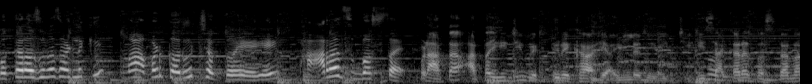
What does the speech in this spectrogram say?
मग तर अजूनच वाटलं की मग आपण करूच शकतो हे. हे फारच मस्त आहे. पण आता आता ही जी व्यक्तिरेखा आहे अहिल्या देवींची ही. साकारत असताना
